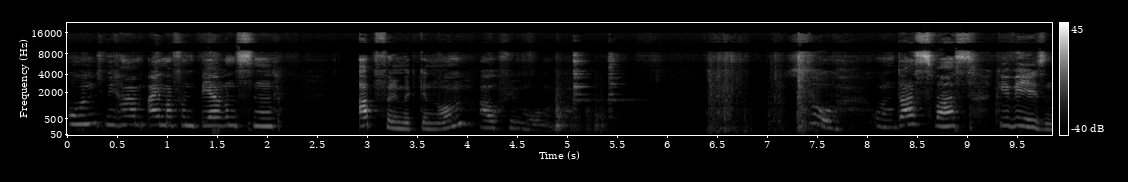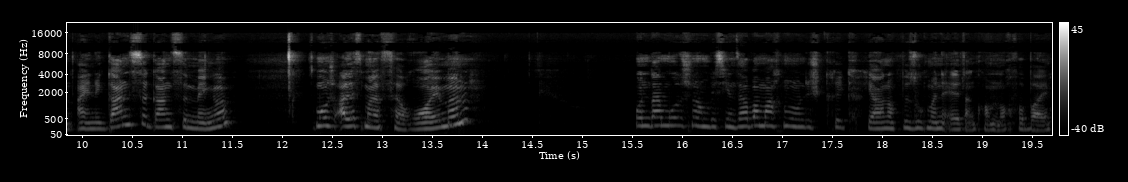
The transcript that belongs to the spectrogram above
Und wir haben einmal von Behrensen Apfel mitgenommen, auch für morgen. So, und das war's gewesen. Eine ganze, ganze Menge. Jetzt muss ich alles mal verräumen. Und dann muss ich noch ein bisschen sauber machen und ich kriege ja noch Besuch. Meine Eltern kommen noch vorbei.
